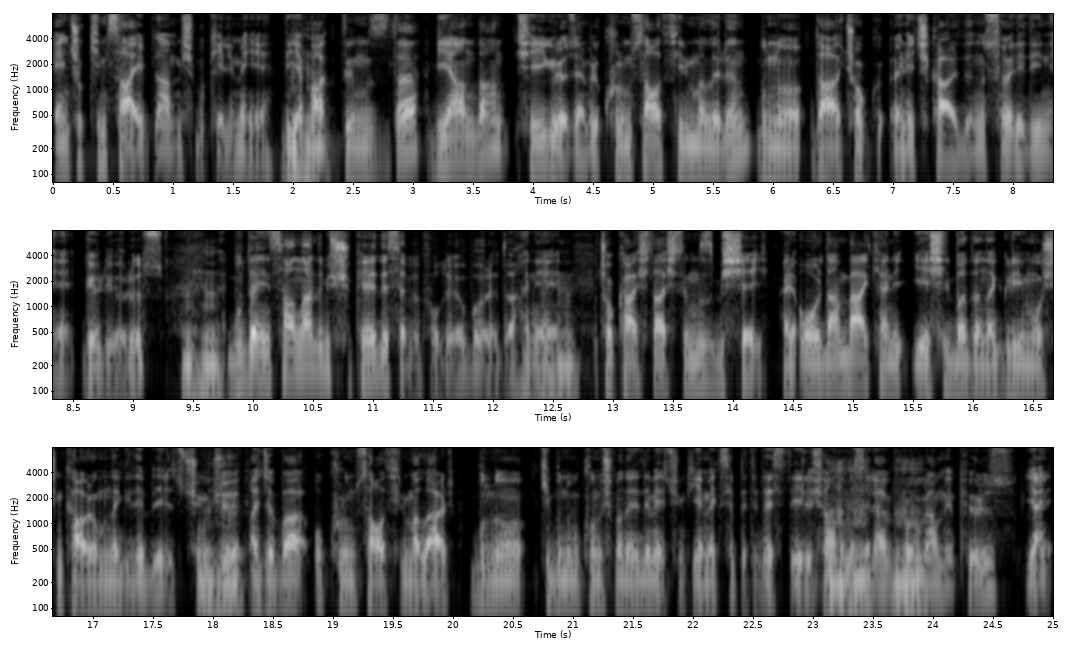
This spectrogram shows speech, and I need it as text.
en çok kim sahiplenmiş bu kelimeyi diye hı hı. baktığımızda bir yandan şeyi görüyoruz. Yani böyle kurumsal firmaların bunu daha çok öne çıkardığını söylediğini görüyoruz. Hı hı. Bu da insanlarda bir şüpheye de sebep oluyor bu arada. Hani hı hı. çok karşılaştığımız bir şey. Hani oradan belki hani yeşil badana, greenwashing kavramına gidebiliriz. Çünkü hı hı. acaba o kurumsal firmalar bunu ki bunu bu konuşmadan edemeyiz çünkü yemek sepeti desteğiyle şu anda mesela bir program yapıyoruz. Yani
